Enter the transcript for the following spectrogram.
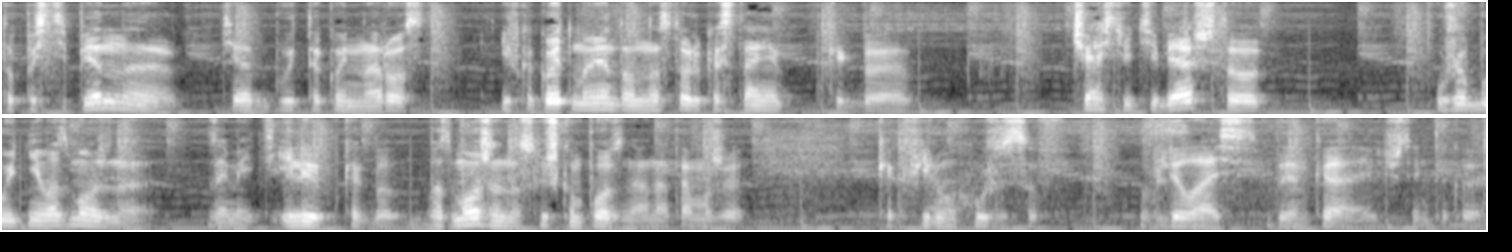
то постепенно у тебя будет такой нарост. И в какой-то момент он настолько станет как бы частью тебя, что уже будет невозможно заметить. Или как бы возможно, но слишком поздно. Она там уже, как в фильмах ужасов, влилась в ДНК или что-нибудь такое.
